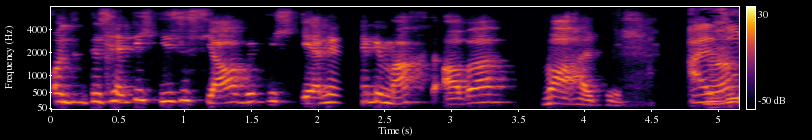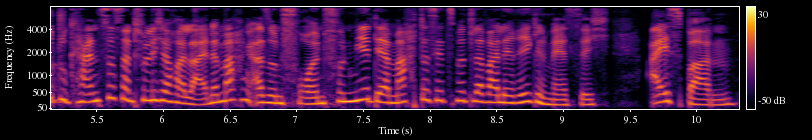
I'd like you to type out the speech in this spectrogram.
Und das hätte ich dieses Jahr wirklich gerne gemacht, aber war halt nicht. Also, Ja. du kannst das natürlich auch alleine machen. Also, ein Freund von mir, der macht das jetzt mittlerweile regelmäßig. Eisbaden.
